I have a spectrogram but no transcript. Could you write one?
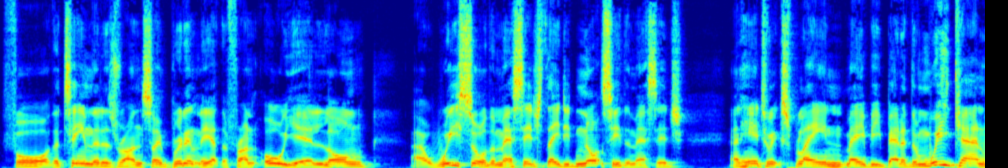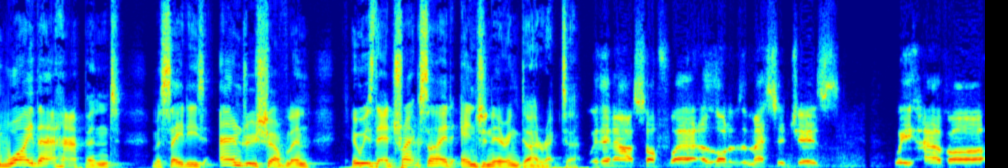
for the team that has run so brilliantly at the front all year long. Uh, we saw the message, they did not see the message. And here to explain, maybe better than we can, why that happened, Mercedes Andrew Shovlin, who is their trackside engineering director. Within our software, a lot of the messages we have are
